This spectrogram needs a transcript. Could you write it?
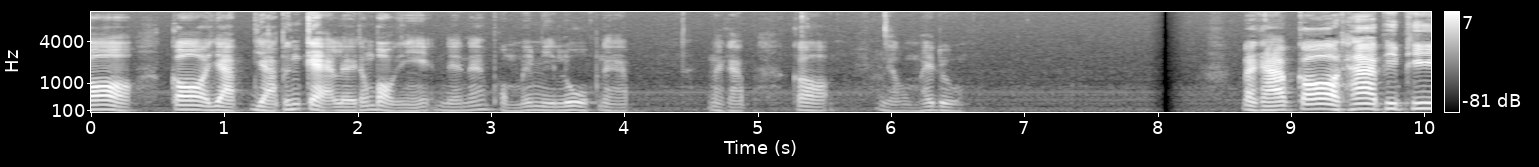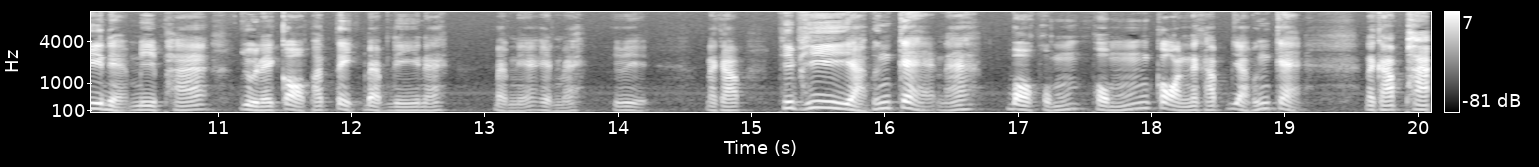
ก็ก็อย่าอย่าเพิ่งแกะเลยต้องบอกอย่างนี้เดี๋ยวนะผมไม่มีรูปนะครับนะครับ ก็เดี๋ยวผมให้ดู นะครับ ก็ถ้าพี่ๆเนี่ยมีพระอยู่ในกรอบพลาสติกแบบนี้นะ แบบนี้เห็นไหมพี่ๆนะครับ พี่ๆอย่าเพิ่งแกะนะ บอกผมผมก่อนนะครับ อย่าเพิ่งแกะนะครับพระ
